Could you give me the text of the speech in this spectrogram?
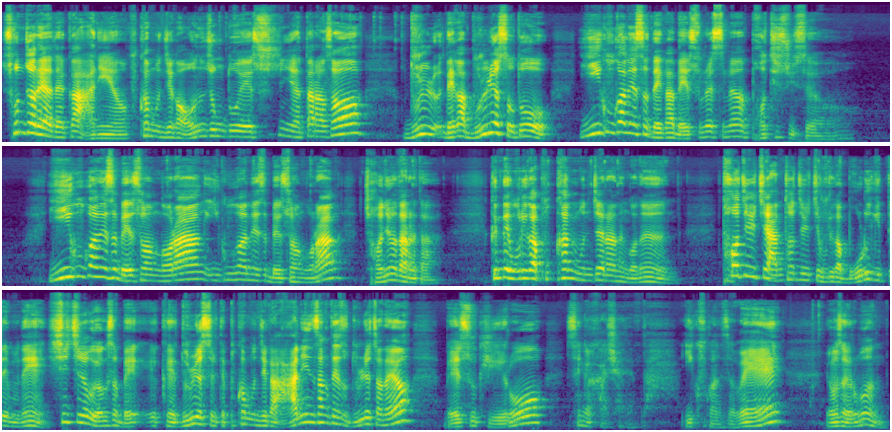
손절해야 될까? 아니에요. 북한 문제가 어느 정도의 수준이냐 따라서 눌, 내가 물렸어도 이 구간에서 내가 매수를 했으면 버틸 수 있어요. 이 구간에서 매수한 거랑 이 구간에서 매수한 거랑 전혀 다르다. 근데 우리가 북한 문제라는 거는 터질지 안 터질지 우리가 모르기 때문에 실질적으로 여기서 매, 이렇게 눌렸을 때 북한 문제가 아닌 상태에서 눌렸잖아요. 매수 기회로 생각하셔야 된다. 이 구간에서 왜? 여기서 여러분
